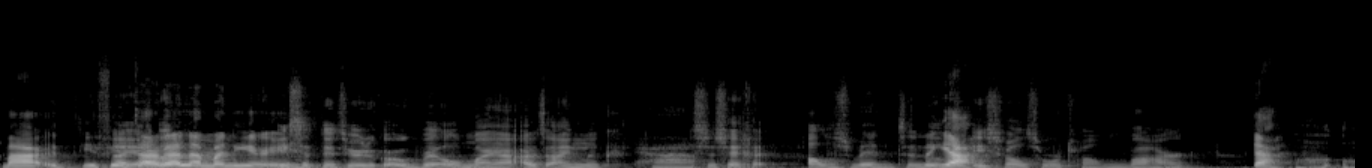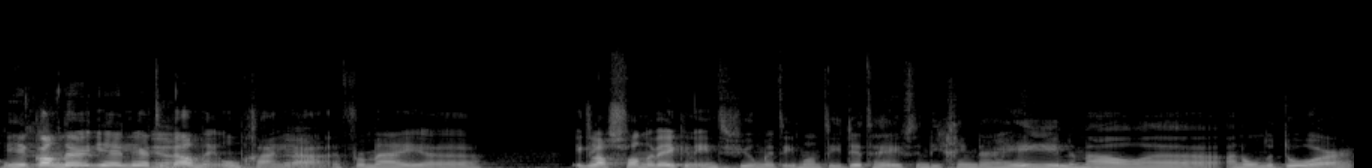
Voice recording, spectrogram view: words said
Maar het- je vindt Nou ja, daar wel een manier in. Is het natuurlijk ook wel, maar ja, uiteindelijk, Ja. ze zeggen alles went. En dat is wel een soort van waar. Ja, je, kan er, je leert er wel mee omgaan, ja. En voor mij... eh, ik las van de week een interview met iemand die dit heeft. En die ging er helemaal eh, aan onderdoor.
